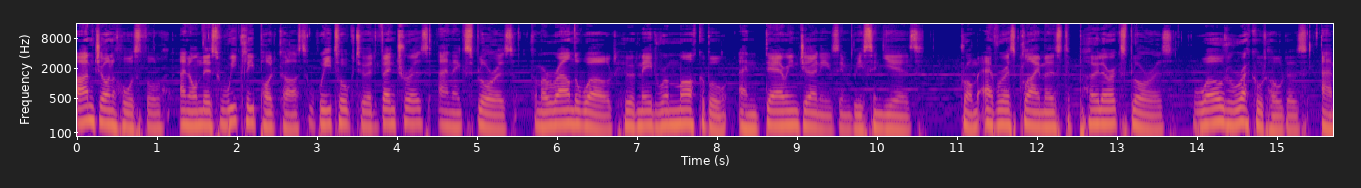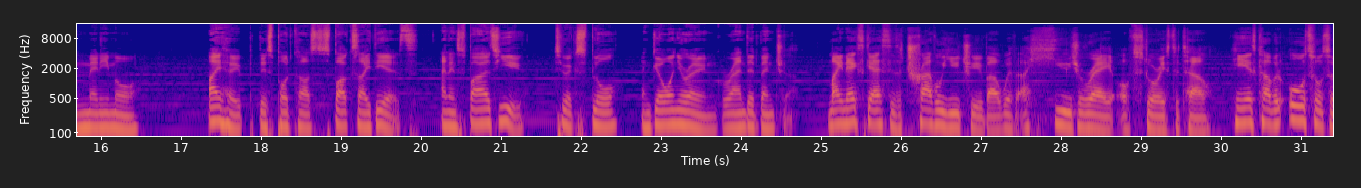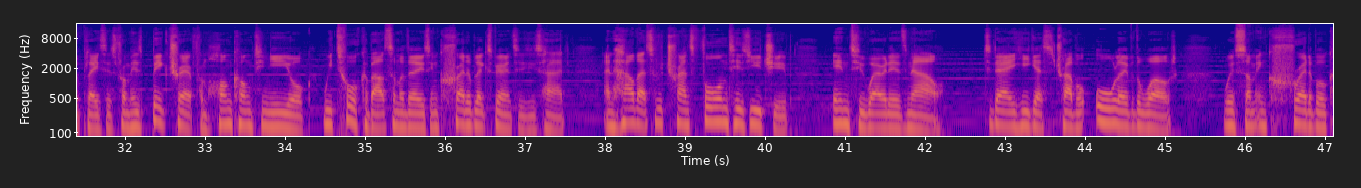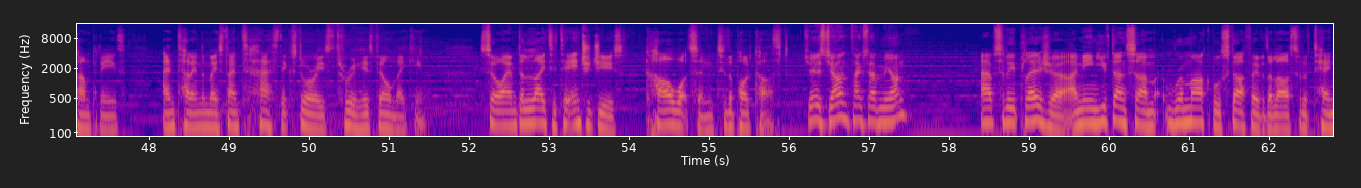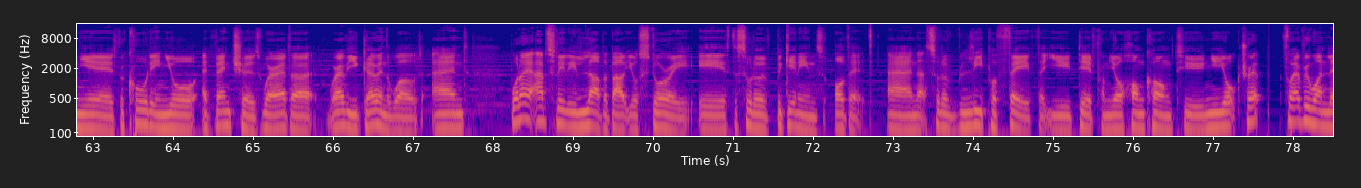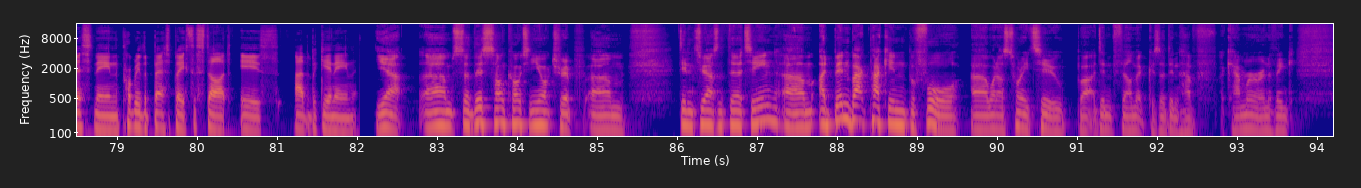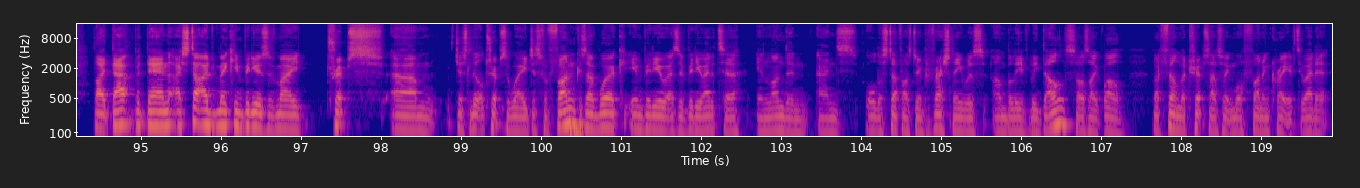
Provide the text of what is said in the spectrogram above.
I'm John Horsfall, and on this weekly podcast, we talk to adventurers and explorers from around the world who have made remarkable and daring journeys in recent years. From Everest climbers to polar explorers, world record holders, and many more. I hope this podcast sparks ideas and inspires you to explore and go on your own grand adventure. My next guest is a travel YouTuber with a huge array of stories to tell. He has covered all sorts of places from his big trip from Hong Kong to New York. We talk about some of those incredible experiences he's had and how that sort of transformed his YouTube into where it is now. Today, he gets to travel all over the world with some incredible companies and telling the most fantastic stories through his filmmaking. So I am delighted to introduce Karl Watson to the podcast. Cheers, John. Thanks for having me on. Absolute pleasure. I mean, you've done some remarkable stuff over the last sort of 10 years, recording your adventures wherever wherever you go in the world. And what I absolutely love about your story is the sort of beginnings of it and that sort of leap of faith that you did from your Hong Kong to New York trip. For everyone listening, probably the best place to start is at the beginning. Yeah. Um, so this Hong Kong to New York trip um, did in 2013. Um, I'd been backpacking before uh, when I was 22, but I didn't film it because I didn't have a camera or anything like that. But then I started making videos of my trips, um, just little trips away, just for fun, because I work in video as a video editor in London, and all the stuff I was doing professionally was unbelievably dull. So I was like, well, if I film my trips, I have something more fun and creative to edit.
